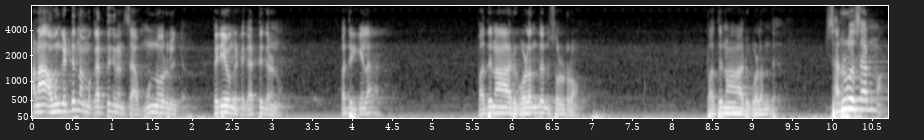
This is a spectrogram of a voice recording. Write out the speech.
ஆனால் அவங்ககிட்ட நம்ம கற்றுக்கிறோம் சார் முன்னோர்கள்ட்ட பெரியவங்ககிட்ட கற்றுக்கிறணும் பார்த்துருக்கீங்களா? பதினாறு குழந்தைன்னு சொல்கிறோம் பதினாறு குழந்தை. சர்வசாரமாக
